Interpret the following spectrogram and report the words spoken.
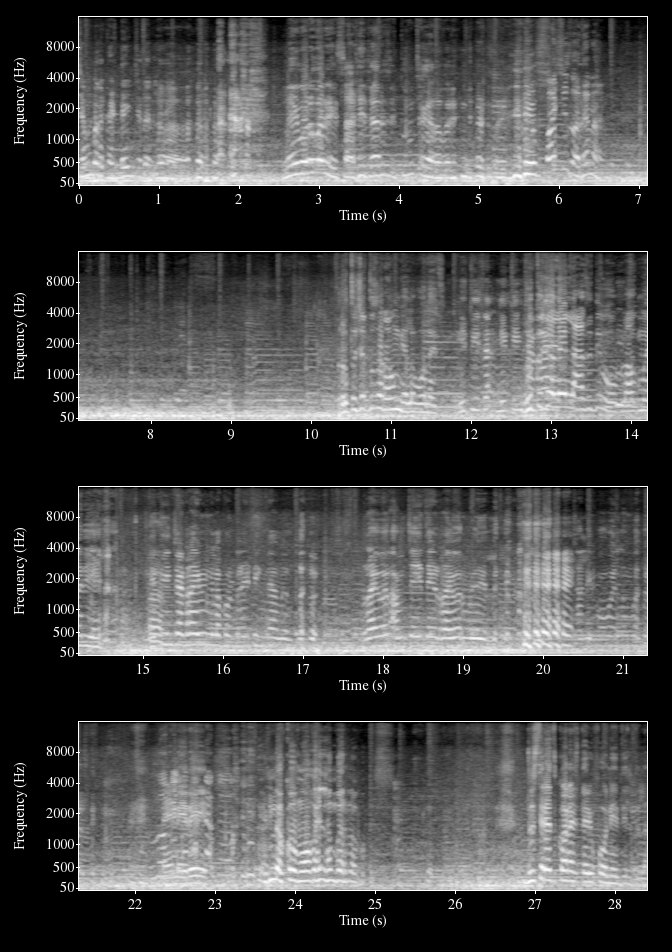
शंभर खड्ड्यांचे धरले नाही बरोबर आहे. साडेचारशे तुमच्या घरापर्यंत. पाचशेच होत्या ना. ऋतूच्या तुझं राहून गेलं बोलायचं. नितीनच्या नितीनच्या ऋतूच्या लय लाज होती हो ब्लॉगमध्ये यायला. नितीनच्या ड्रायव्हिंगला पण रेटिंग द्या नंतर ड्रायव्हर आमच्या इथे ड्रायव्हर मिळेल. खाली मोबाईल नंबर नाही नाही रे. नको. मोबाईल नंबर नको. दुसऱ्याच कोणाचे तरी फोन येतील तुला.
